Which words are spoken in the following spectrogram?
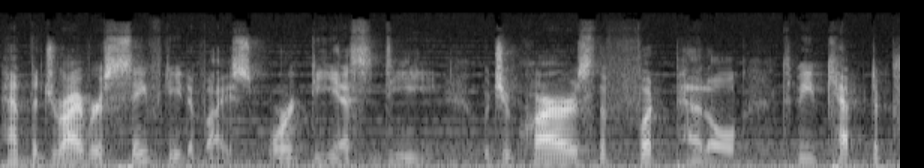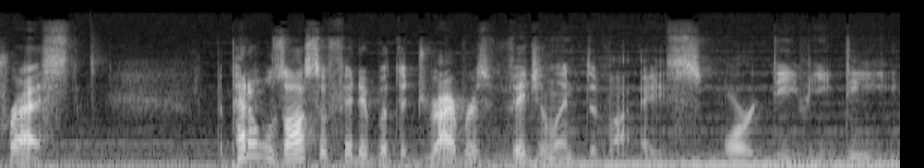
had the driver's safety device, or DSD, which requires the foot pedal to be kept depressed the pedal was also fitted with the driver's vigilant device, or DVD.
